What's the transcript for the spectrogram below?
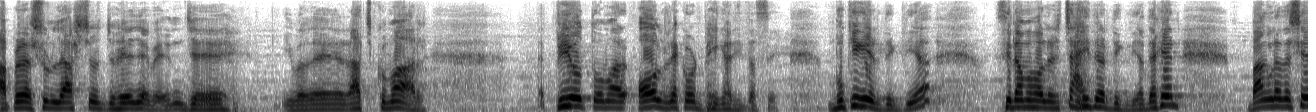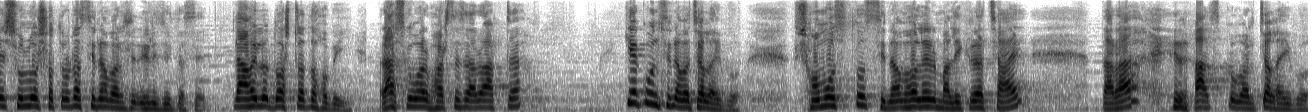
আপনারা শুনলে আশ্চর্য হয়ে যাবেন যে এবারে রাজকুমার, প্রিয় তোমার অল রেকর্ড ভেঙা দিতেছে। বুকিংয়ের দিক দিয়া সিনেমা হলের চাহিদার দিক দিয়া। দেখেন, বাংলাদেশে ষোলো, সতেরোটা সিনেমা রিলিজ হইতেছে। না হইলেও দশটা তো হবেই। রাজকুমার ভার্সেস আরও আটটা। কে কোন সিনেমা চালাইব? সমস্ত সিনেমা হলের মালিকরা চায় তারা রাজকুমার চালাইব।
